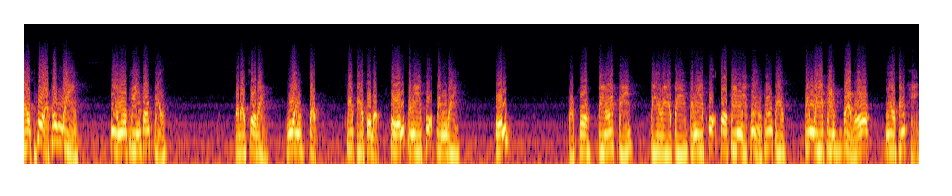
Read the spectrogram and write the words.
ใจทั่วทุกอย่างไม่มีทางสงสัย ก็ได้ชื่อว่า เรียนจบแค่ตายปีเด็กศีลสมาธิปัญญาศีลก็คือการรักษากายวาจาสมาธิคือความหนักแน่นของใจ ปัญญาความรอบรู้ในสังขาร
